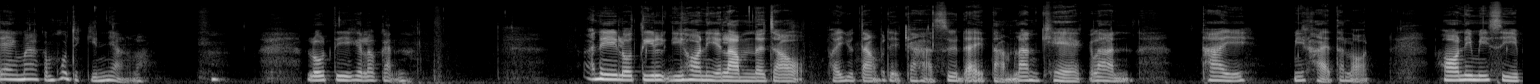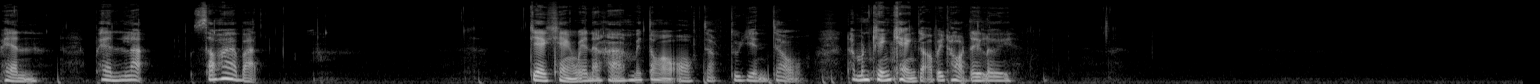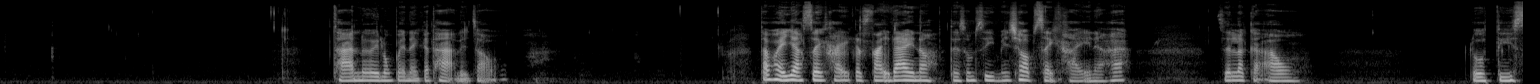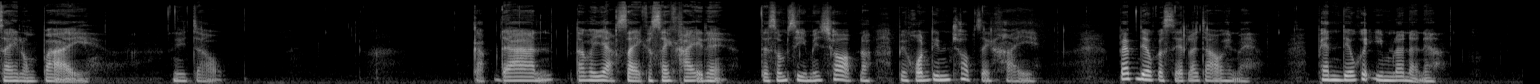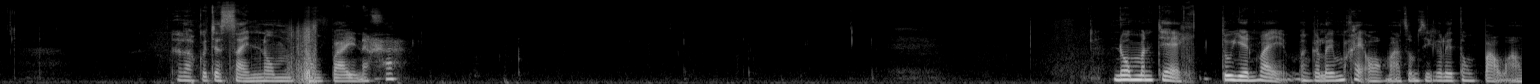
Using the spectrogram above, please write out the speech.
แจ้งมากกับพูดจะกินอย่างเหรอโรตีกันแล้วกัน อันนี้โรตียี่ห้อนี้ลำเนะเจ้าใครอยู่ต่างประเทศก็หาซื้อได้ตามร้านแขกร้านไทยมีขายตลอดห่อนี้มีสี่แผ่น แผ่นละสิบห้าบาทแจกแข็งไว้นะคะ ไม่ต้องเอาออกจากตู้เย็นเจ้า ถ้ามันแข็งแข็งก็เอาไปถอดได้เลยาเนยลงไปในกระทะเลยเจ้า ถ้าใครอยากใส่ไข่ก็ใส่ได้เนาะ แต่สมศรีไม่ชอบใส่ไข่นะคะ เสร็จแล้วก็เอา โรตีใส่ลงไป นี่เจ้า กลับด้าน ถ้าใครอยากใส่ก็ใส่ไข่เลย แต่สมศรีไม่ชอบเนาะ เป็นคนที่ไม่ชอบใส่ไข่ แป๊บเดียวก็เสร็จแล้วเจ้าเห็นไหม แผ่นเดียวก็อิ่มแล้วน่ะเนี่ย แล้วเราก็จะใส่นมลงไปนะคะ นมมันแจกตู้เย็นไว้มันก็เลยไม่ไข่ออกมาสมศรีก็เลยต้องเป่าเอา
